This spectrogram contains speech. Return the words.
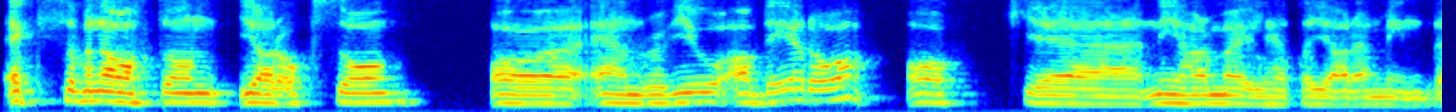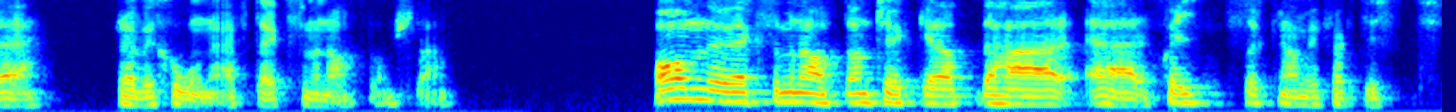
Examinatorn gör också eh, en review av det då och eh, ni har möjlighet att göra en mindre revision efter examinatorn. Om nu examinatorn tycker att det här är skit så kan vi faktiskt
